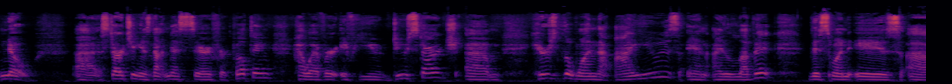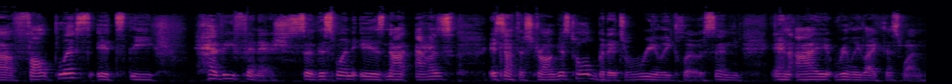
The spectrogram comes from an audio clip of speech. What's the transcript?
No. Uh, starching is not necessary for quilting. However, if you do starch, um, here's the one that I use and I love it. This one is uh, Faultless. It's the heavy finish. So this one is not as, it's not the strongest hold, but it's really close. And, and I really like this one.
